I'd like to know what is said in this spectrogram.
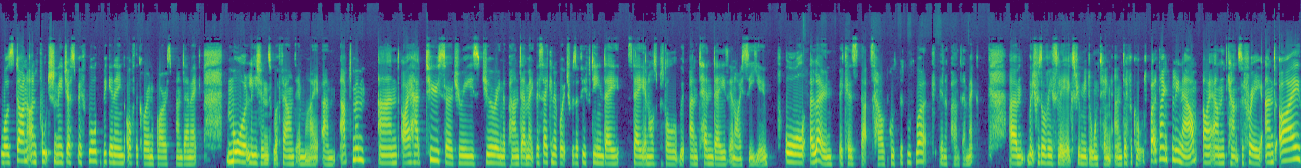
was done, unfortunately, just before the beginning of the coronavirus pandemic, more lesions were found in my um, abdomen. And I had two surgeries during the pandemic, the second of which was a 15 day stay in hospital and 10 days in ICU, all alone, because that's how hospitals work in a pandemic. Um, which was obviously extremely daunting and difficult. But thankfully now I am cancer free and I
